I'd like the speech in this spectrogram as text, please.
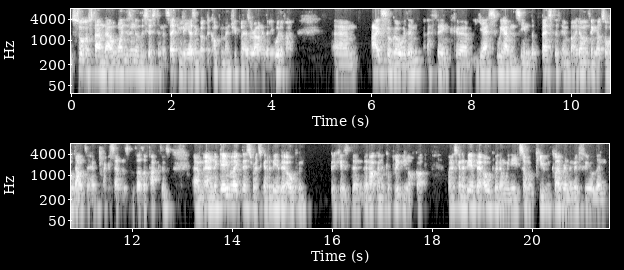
sort of stand out. One doesn't know the system, and secondly, he hasn't got the complementary players around him that he would have had. Um, I'd still go with him. I think um, yes, we haven't seen the best of him, but I don't think that's all down to him. Like I said, there's, there's other factors. Um, and in a game like this, where it's going to be a bit open, because then they're not going to completely lock up. When it's going to be a bit open, and we need someone cute and clever in the midfield, then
